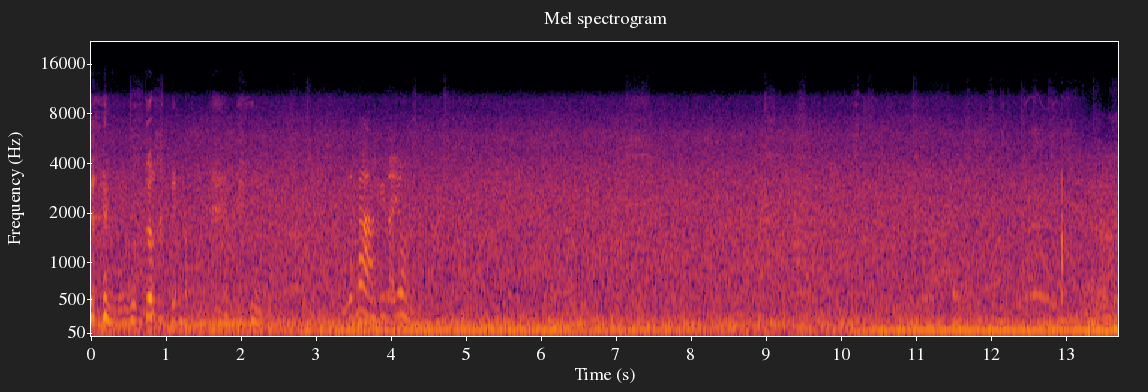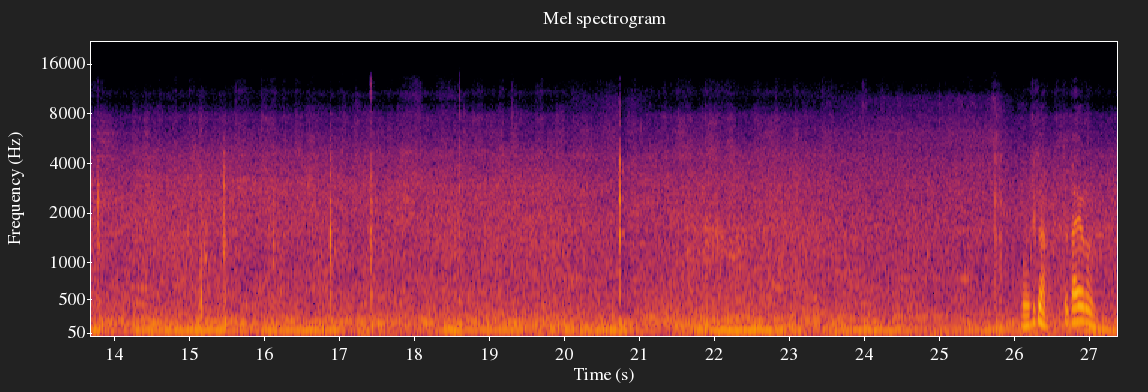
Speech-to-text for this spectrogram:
Bumutok. Ba? Kita yun. O, sige. Ito tayo ron.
